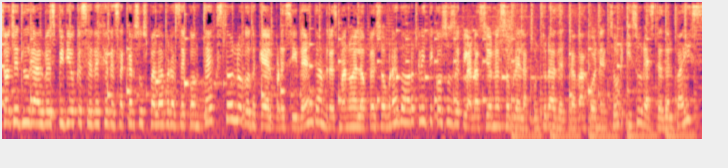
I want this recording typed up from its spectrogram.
Xochitl Galvez pidió que se deje de sacar sus palabras de contexto luego de que el presidente Andrés Manuel López Obrador criticó sus declaraciones sobre la cultura del trabajo en el sur y sureste del país.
